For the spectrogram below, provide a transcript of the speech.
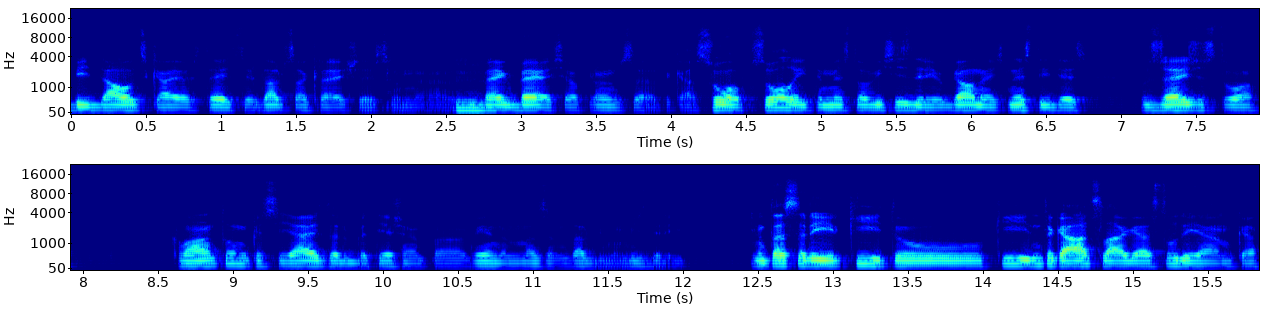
bija daudz, kā jau teicu, tie darbi sakrājušies. Un Mhm. beig beigās jau, protams, uh, soli pa solītam es to visu izdarīju. Galvenais ir nestīties uzreiz uz to kvantumu, kas ir jāizdara, bet tiešām pa vienam mazam darbiņam izdarīt. Un tas arī ir kītu, kī, nu, atslēgā studijām. Ka,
